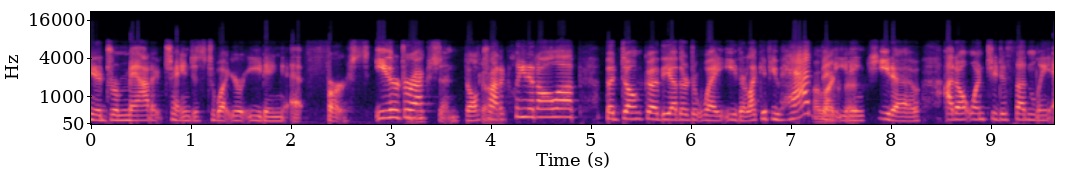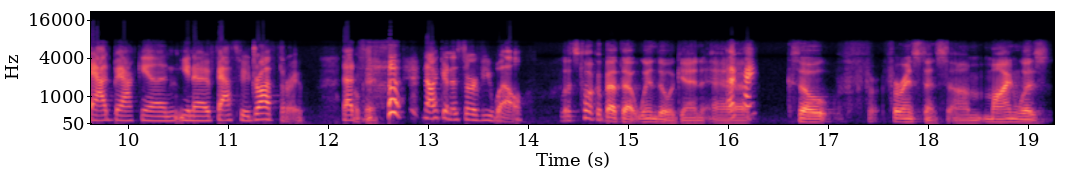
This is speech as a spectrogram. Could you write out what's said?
you know dramatic changes to what you're eating at first either mm-hmm. direction don't Got try it. to clean it all up but don't go the other way either like if you had I been like eating that. keto i don't want you to suddenly add back in you know fast food drive through that's okay. not going to serve you well let's talk about that window again uh, okay so for, for instance um, mine was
